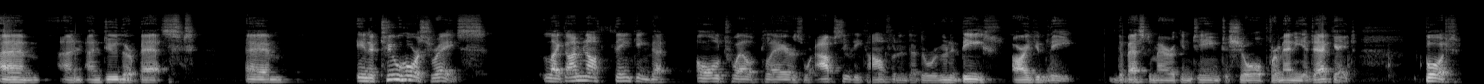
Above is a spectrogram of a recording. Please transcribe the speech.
um, and, and do their best. Um, in a two horse race, like I'm not thinking that all 12 players were absolutely confident that they were going to beat arguably the best American team to show up for many a decade. But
